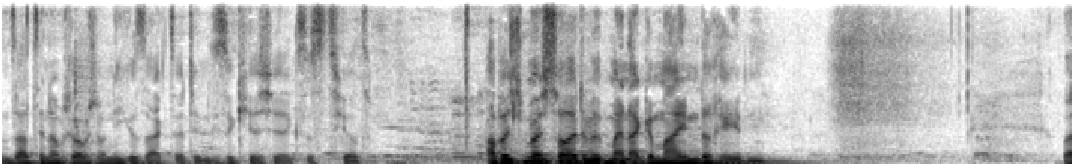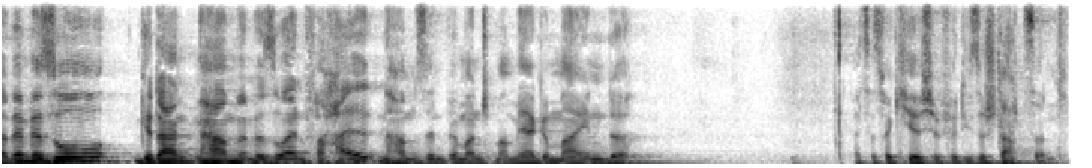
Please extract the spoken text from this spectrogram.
ist ein Satz, den habe ich, glaube ich, noch nie gesagt, seitdem diese Kirche existiert. Aber ich möchte heute mit meiner Gemeinde reden. Weil wenn wir so Gedanken haben, wenn wir so ein Verhalten haben, sind wir manchmal mehr Gemeinde, als dass wir Kirche für diese Stadt sind.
